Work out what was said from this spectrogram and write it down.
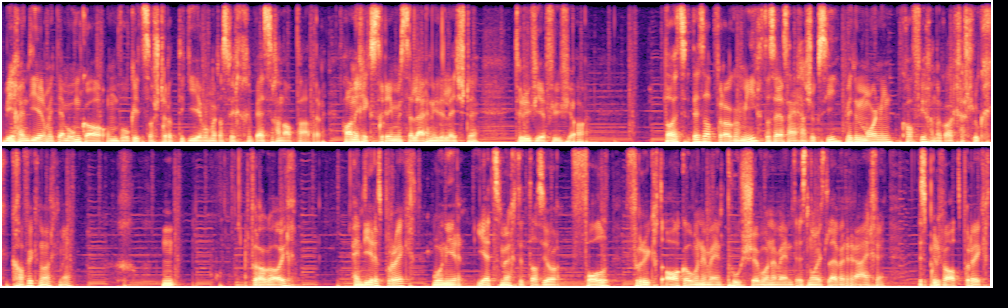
wie könnt ihr mit dem umgehen und wo gibt es da Strategien, wo man das wirklich besser abfedern kann. Habe ich extrem lernen in den letzten drei, vier, fünf Jahren. Da jetzt, deshalb frage ich mich, das wäre es eigentlich auch schon gewesen, mit dem Morning Coffee. Ich habe noch gar keinen Schluck Kaffee genommen, gemerkt. Hm. Ich frage euch, Habt ihr ein Projekt, wo ihr jetzt möchtet das Jahr voll verrückt angehen, wo ihr wollt pushen wo ihr ein neues Level erreichen Ein Privatprojekt,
